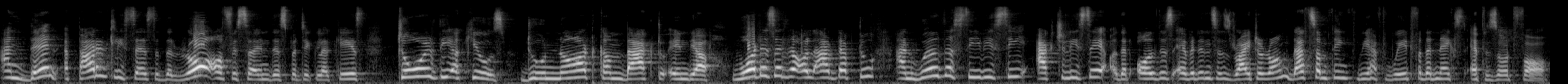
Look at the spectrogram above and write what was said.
and then apparently says that the RAW officer in this particular case told the accused, do not come back to India. What does it all add up to? And will the CVC actually say that all this evidence is right or wrong? That's something we have to wait for the next episode for.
